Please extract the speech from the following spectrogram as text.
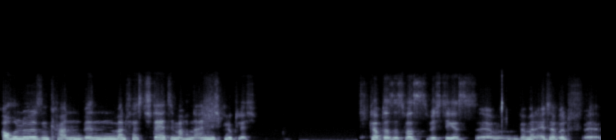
auch lösen kann, wenn man feststellt, sie machen einen nicht glücklich ich glaube, das ist was Wichtiges. Ähm, wenn man älter wird, äh,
